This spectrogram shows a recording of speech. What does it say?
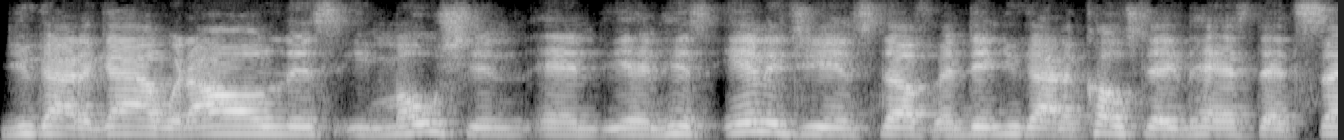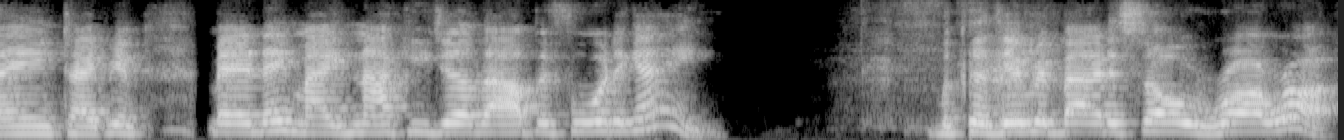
you got a guy with all this emotion and, and his energy and stuff, and then you got a coach that has that same type of man, they might knock each other out before the game. Because everybody's so raw, raw.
